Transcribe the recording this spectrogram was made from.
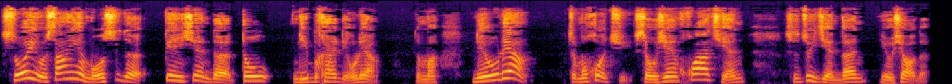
所有商业模式的变现的都离不开流量。那么流量怎么获取？首先花钱是最简单有效的。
